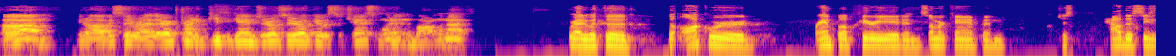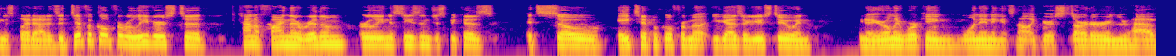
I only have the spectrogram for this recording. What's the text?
Um, you know, obviously, right there, trying to keep the game zero-zero, give us a chance to win it in the bottom of the ninth. Right, with the the awkward ramp-up period and summer camp, and just how this season has played out, is it difficult for relievers to kind of find their rhythm early in the season, just because it's so atypical from what you guys are used to and you know you're only working one inning. It's not like you're a starter and you have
